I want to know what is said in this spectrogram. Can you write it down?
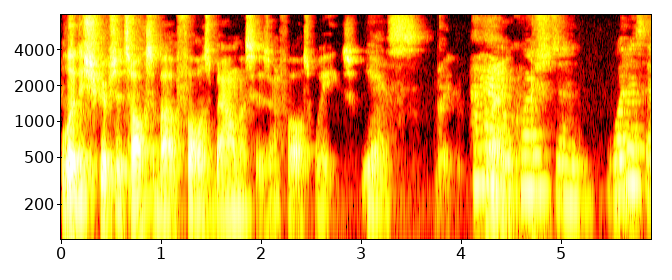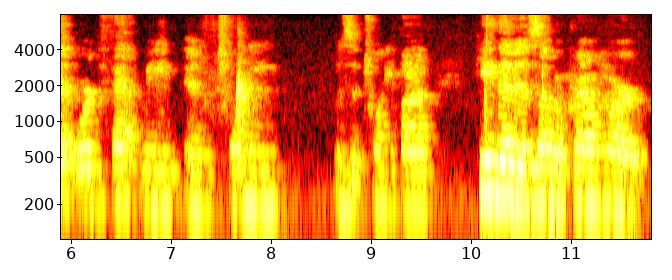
well the scripture talks about false balances and false weights yes. I have a question. What does that word fat mean in twenty, is it twenty-five? He that is of a proud heart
